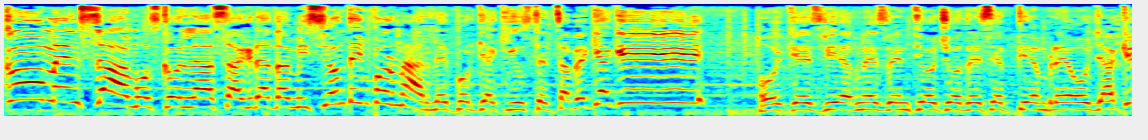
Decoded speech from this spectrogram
Comenzamos con la sagrada misión de informarle, porque aquí usted sabe que aquí, hoy que es viernes 28 de septiembre, hoy aquí.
